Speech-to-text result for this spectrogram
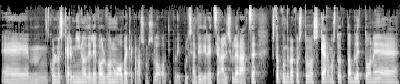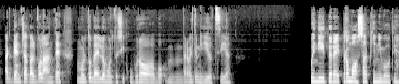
ehm, con lo schermino delle Volvo nuove, che però sono solo tipo dei pulsanti direzionali sulle razze. Questo appunto è proprio sto schermo, sto tablettone eh, agganciato al volante, molto bello, molto sicuro, boh, mh, veramente un'idiozia. Quindi direi promossa a pieni voti.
